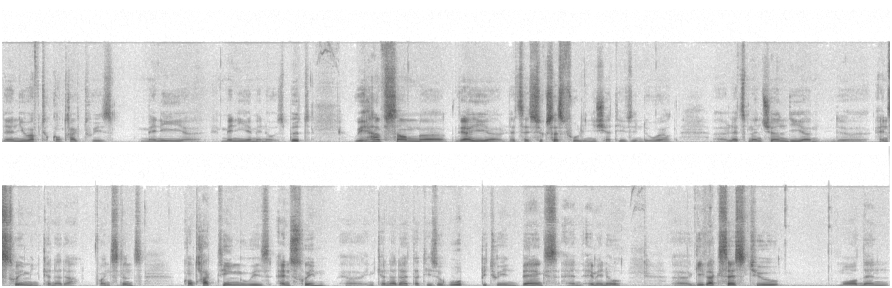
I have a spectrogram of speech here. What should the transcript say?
then you have to contract with many, uh, many MNOs. But we have some uh, very, uh, let's say, successful initiatives in the world. Uh, let's mention the, um, the Enstream in Canada, for instance. Contracting with Enstream uh, in Canada, that is a group between banks and MNO, uh, give access to more than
